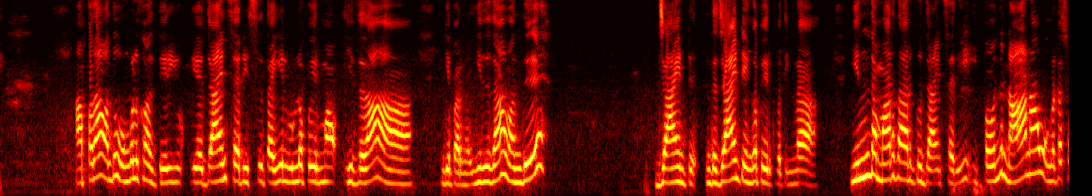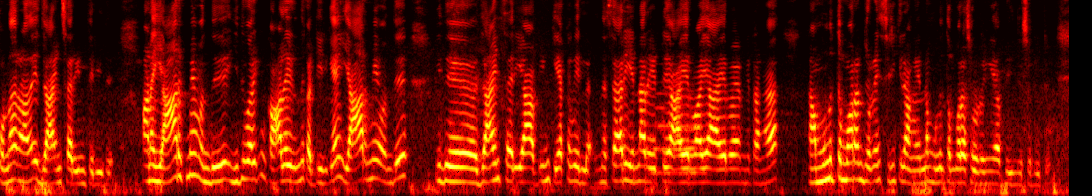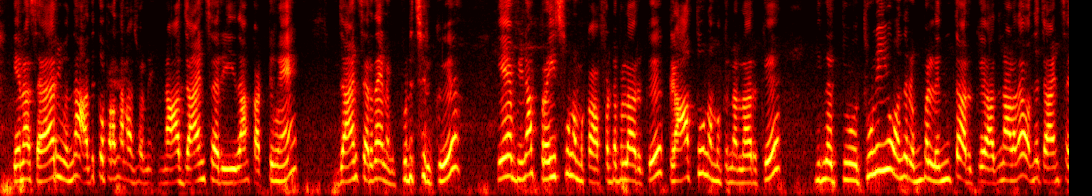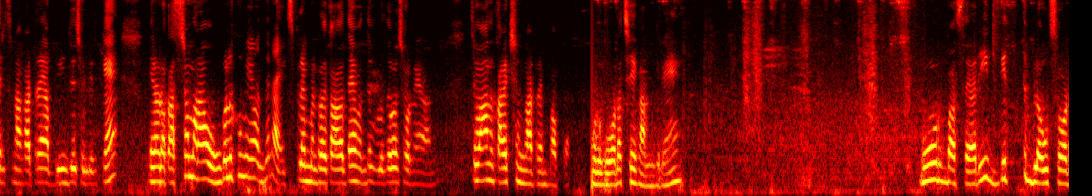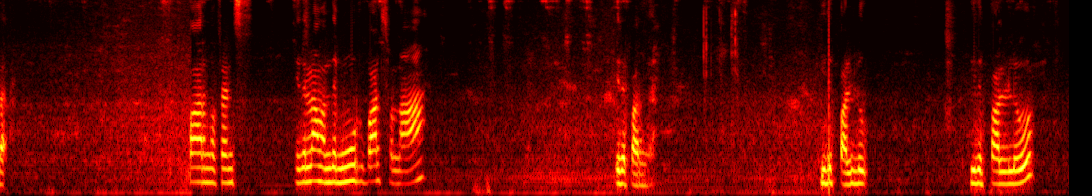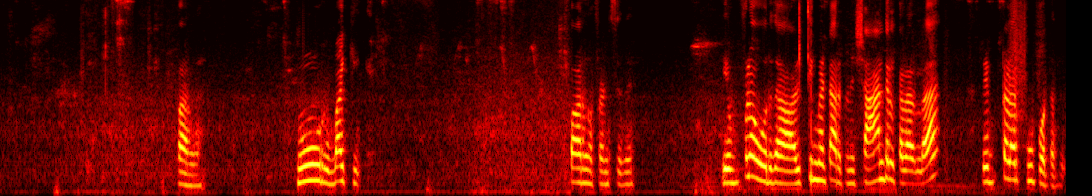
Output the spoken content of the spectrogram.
அப்போ தான் வந்து உங்களுக்கும் அது தெரியும். ஜாயின் சாரீஸ் தையல் உள்ளே போயிருமா? இதுதான் இங்கே பாருங்கள் இதுதான் வந்து ஜாயிண்ட்டு இந்த ஜாயிண்ட் எங்கே போயிருக்கு பார்த்தீங்களா இந்த மாதிரி தான் இருக்கும் ஜாயிண்ட் சாரி இப்போ வந்து நானாக உங்கள்கிட்ட சொன்னதுனால ஜாயிண்ட் சாரின்னு தெரியுது. ஆனால் யாருக்குமே வந்து இது வரைக்கும் காலையிலேருந்து கட்டியிருக்கேன். யாருமே வந்து இது ஜாயிண்ட் சாரியா அப்படின்னு கேட்கவே இல்லை. இந்த சாரி என்ன ரேட்டு ஆயிரரூவாயா ஆயிரரூவாயான்னு கேட்டாங்க. நான் முந்நூற்றம்பது ரூபான்னு சொன்னேன். சிரிக்கிறாங்க. என்ன முந்நூற்றம்பது ரூபா சொல்கிறீங்க அப்படின்னு சொல்லிட்டு. ஏன்னா சாரி வந்து அதுக்கப்புறம் தான் நான் சொன்னேன். நான் ஜாயின் சாரி தான் கட்டுவேன். ஜாயிண்ட் சாரி தான் எனக்கு பிடிச்சிருக்கு. ஏன் அப்படின்னா ப்ரைஸும் நமக்கு அஃபர்டபுளாக இருக்குது கிளாத்தும் நமக்கு நல்லா இருக்குது இந்த து துணியும் வந்து ரொம்ப லென்த்தாக இருக்குது அதனால தான் வந்து ஜாயின்ட் சாரீஸ் நான் கட்டுறேன் அப்படின்னு சொல்லியிருக்கேன். என்னோட கஸ்டமராக உங்களுக்குமே வந்து நான் எக்ஸ்பிளைன் பண்ணுறதுக்காக தான் வந்து இவ்வளோ தூரம் சொன்னேன் நான். சரி வாங்க கலெக்ஷன் காட்டுறேன் பார்ப்போம் உங்களுக்கு உடச்சே காமிக்கிறேன். நூறுரூபா சாரி வித் ப்ளவுஸோட பாருங்கள் ஃப்ரெண்ட்ஸ் இதெல்லாம் வந்து நூறுரூபான்னு சொன்னால் இதை பாருங்கள் இது பல்லு. இது பல்லு. பாருங்க. நூறு ரூபாய்க்கு. பாருங்க ஃப்ரெண்ட்ஸ் இது. எவ்வளோ ஒரு இதாக அல்டிமேட்டாக இருக்குன்னு சாண்டல் கலரில் ரெட் கலர் பூ போட்டது.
